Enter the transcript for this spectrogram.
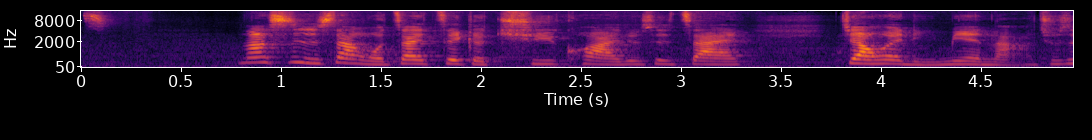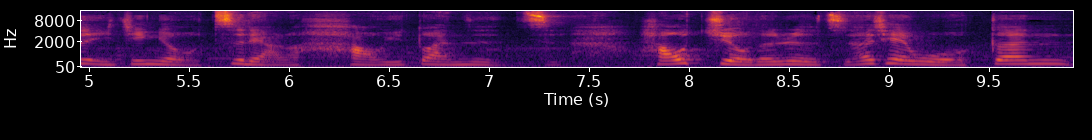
子？那事实上，我在这个区块，就是在教会里面呐、就是已经有治疗了好一段日子，好久的日子，而且我跟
